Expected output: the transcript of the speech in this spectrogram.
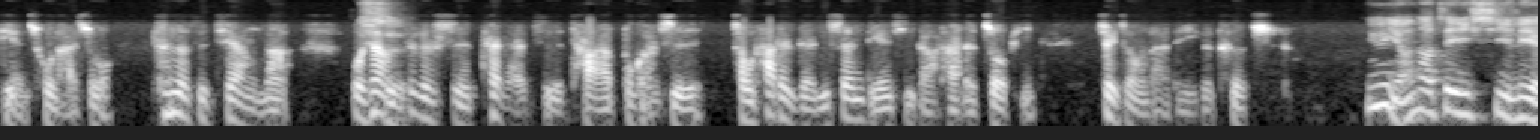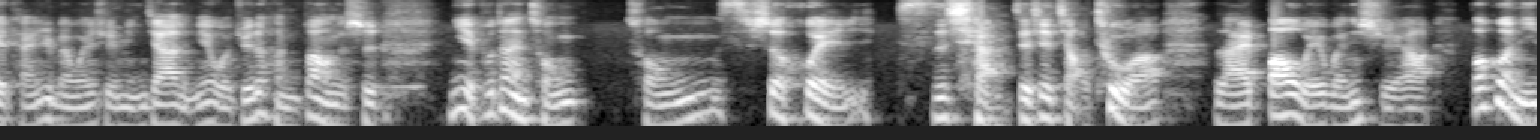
点出来说，真的是这样吗？我想这个是太宰治，他不管是从他的人生联系到他的作品，最重要的一个特质。因为杨照这一系列谈日本文学名家里面，我觉得很棒的是，你也不断从从社会思想这些角度啊来包围文学啊，包括你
